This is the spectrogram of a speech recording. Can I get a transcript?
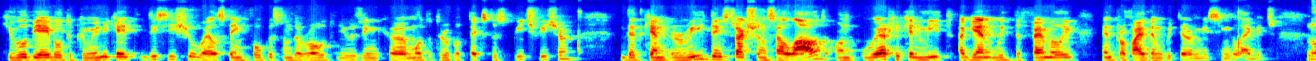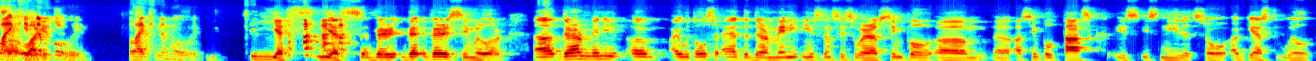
He will be able to communicate this issue while staying focused on the road using uh, MOTOTRBO text-to-speech feature that can read the instructions aloud on where he can meet again with the family and provide them with their missing luggage. Like uh, in luggage. a movie. Like in a movie. yes, yes, very, very, very similar. Uh, there are many. Uh, I would also add that there are many instances where a simple, um, uh, a simple task is is needed. So a guest will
